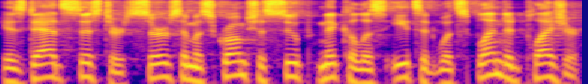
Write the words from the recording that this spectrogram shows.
his dad's sister serves him a scrumptious soup Nicholas eats it with splendid pleasure,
